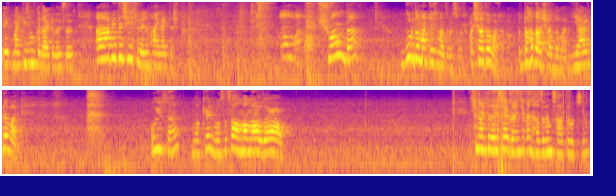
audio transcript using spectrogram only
Evet makyajım bu kadar arkadaşlar. Aa bir de şey sürelim highlighter. Şu anda burada makyaj malzemesi var. Aşağıda var. Daha da aşağıda var. Yerde var. O yüzden makyaj masası almam lazım. Şimdi arkadaşlar bence ben hazırım saate bakayım.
